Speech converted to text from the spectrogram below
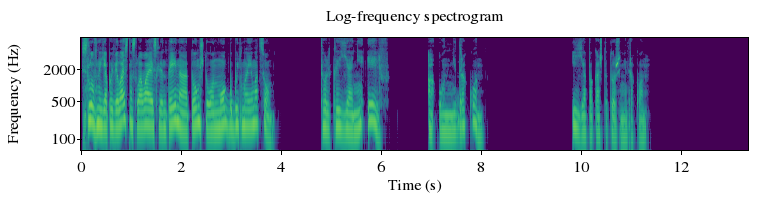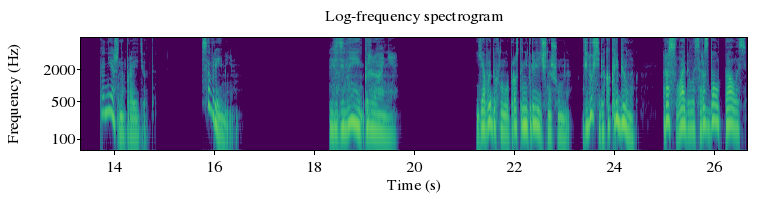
Словно я повелась на слова Эслинтейна о том, что он мог бы быть моим отцом. Только я не эльф, а он не дракон. И я пока что тоже не дракон. Конечно, пройдет. Со временем. Ледяные грани. Я выдохнула просто неприлично шумно. Веду себя как ребенок. Расслабилась, разболталась.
